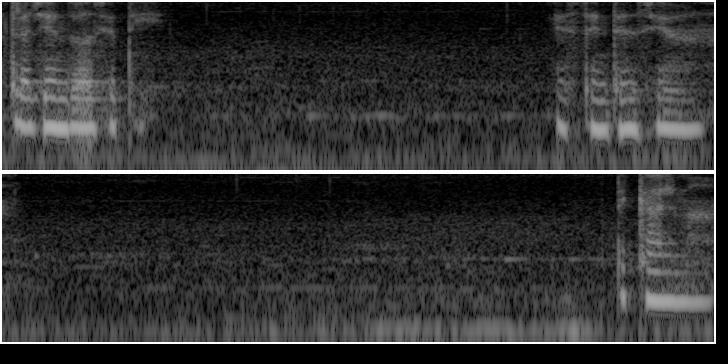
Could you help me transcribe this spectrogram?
atrayendo hacia ti esta intención de calma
